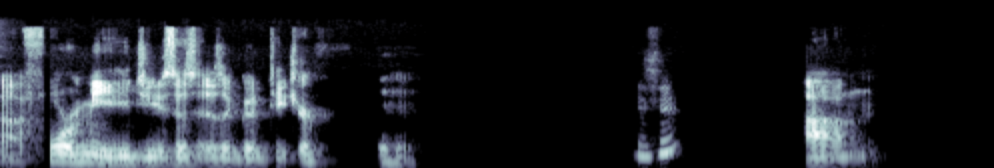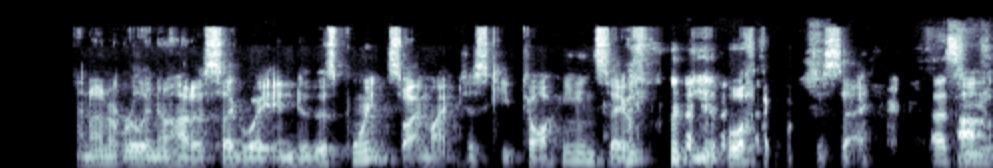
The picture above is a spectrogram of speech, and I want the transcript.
uh, for me, Jesus is a good teacher. Mhm. Mhm. Um, and I don't really know how to segue into this point, so I might just keep talking and say what I want to say. That's Uh,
